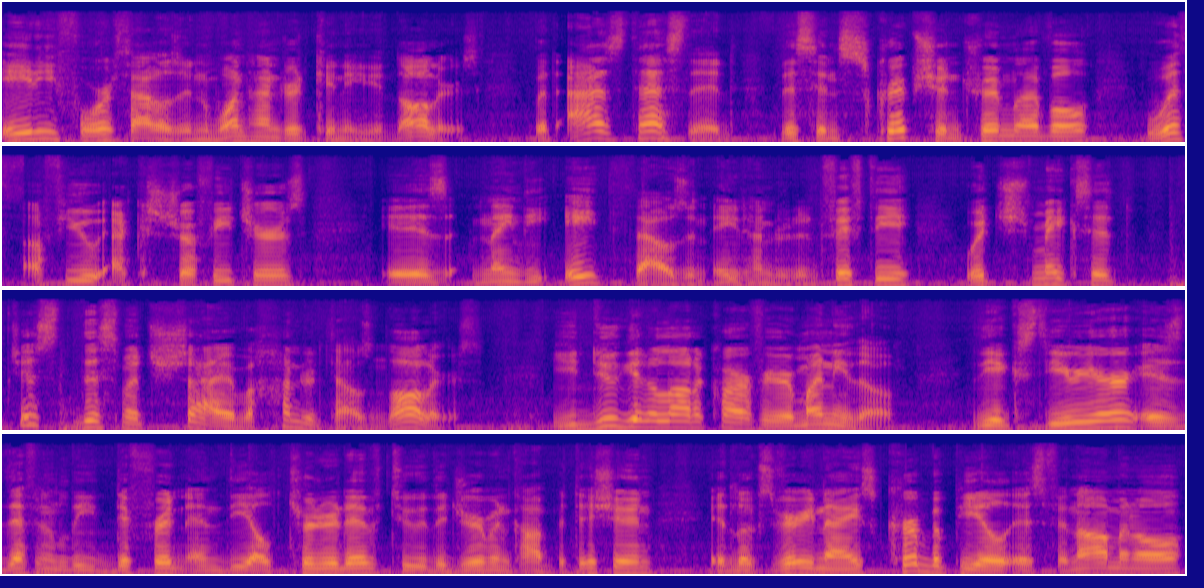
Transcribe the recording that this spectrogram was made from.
84,100 Canadian dollars, but as tested, this inscription trim level with a few extra features is 98,850, which makes it just this much shy of $100,000. You do get a lot of car for your money though. The exterior is definitely different and the alternative to the German competition. It looks very nice, curb appeal is phenomenal,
